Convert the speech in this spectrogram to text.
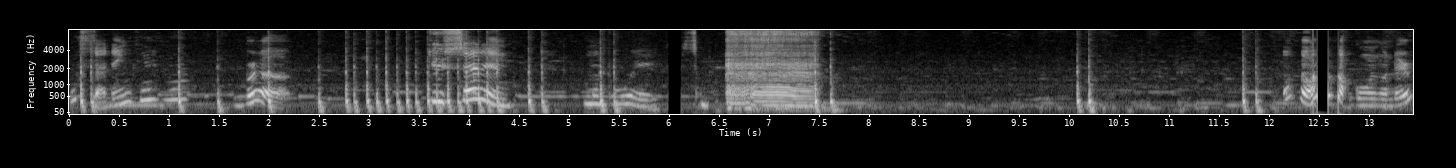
What settings is that? Bruh. Do setting. My boy. Oh no, I'm not going there.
